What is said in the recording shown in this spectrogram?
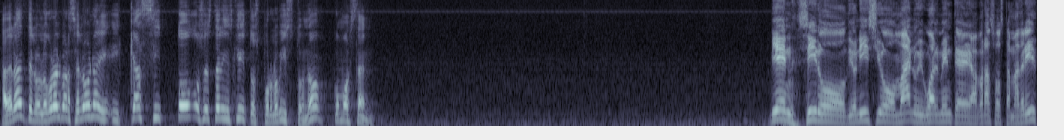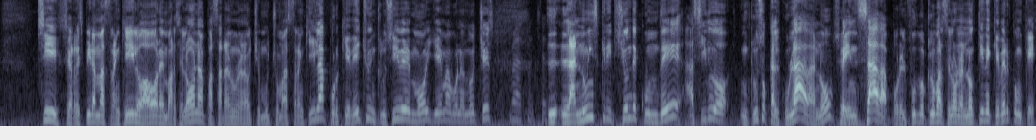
Adelante, lo logró el Barcelona y, y casi todos están inscritos, por lo visto, ¿no? ¿Cómo están? Bien, Ciro, Dionisio, Manu, igualmente abrazo hasta Madrid. Sí, se respira más tranquilo ahora en Barcelona, pasarán una noche mucho más tranquila, porque de hecho, inclusive, Moy, Yema, buenas noches. Buenas noches. La no inscripción de Cundé ha sido incluso calculada, ¿no? Sí. Pensada por el Fútbol Club Barcelona. No tiene que ver con que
